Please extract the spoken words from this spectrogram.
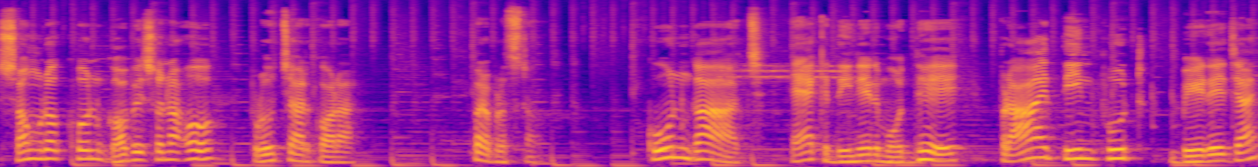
সংরক্ষণ, গবেষণা ও প্রচার করা। প্রশ্ন। কোন গাছ এক দিনের মধ্যে প্রায় তিন ফুট বেড়ে যায়?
